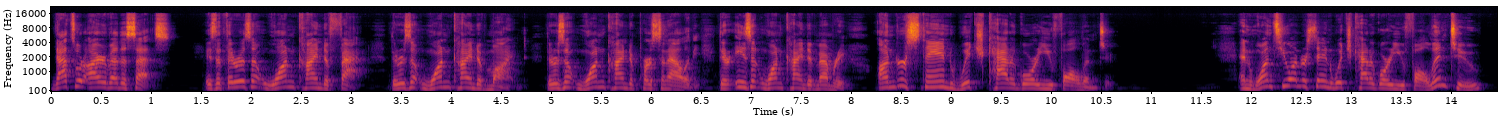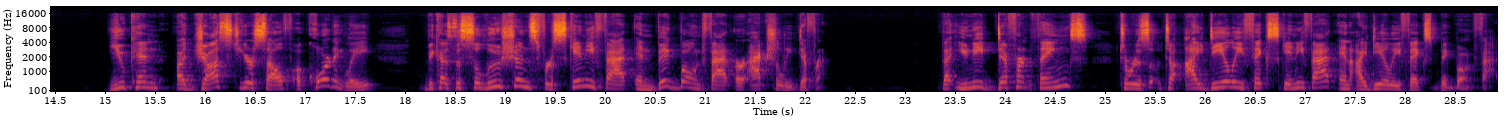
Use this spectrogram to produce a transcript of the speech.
That's what Ayurveda says, is that there isn't one kind of fat. There isn't one kind of mind. There isn't one kind of personality. There isn't one kind of memory. Understand which category you fall into. And once you understand which category you fall into, you can adjust yourself accordingly because the solutions for skinny fat and big bone fat are actually different. That you need different things to, res- to ideally fix skinny fat and ideally fix big bone fat.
